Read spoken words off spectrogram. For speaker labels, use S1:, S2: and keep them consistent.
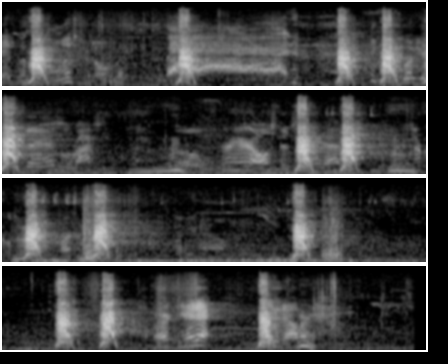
S1: has nothing listed on it.
S2: Look at his ass,
S1: Roxy.
S2: Oh.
